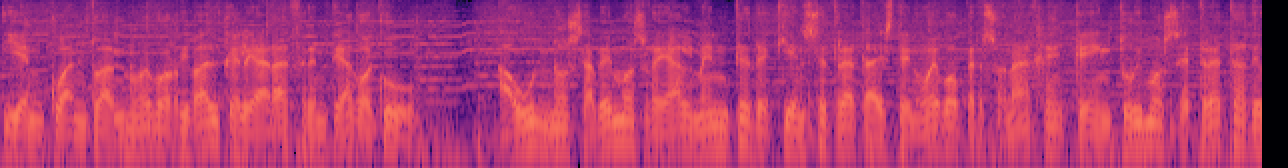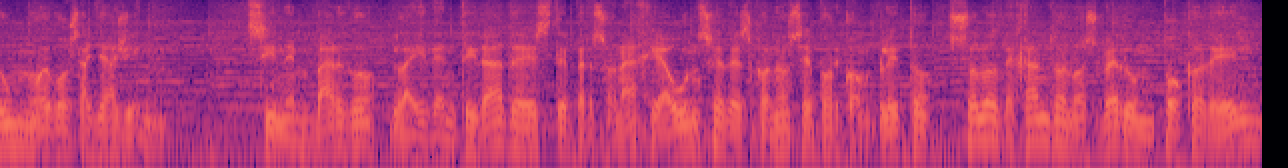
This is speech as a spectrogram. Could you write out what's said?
Y en cuanto al nuevo rival que le hará frente a Goku, Aún no sabemos realmente de quién se trata este nuevo personaje que intuimos se trata de un nuevo Saiyajin. Sin embargo, la identidad de este personaje aún se desconoce por completo, solo dejándonos ver un poco de él,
